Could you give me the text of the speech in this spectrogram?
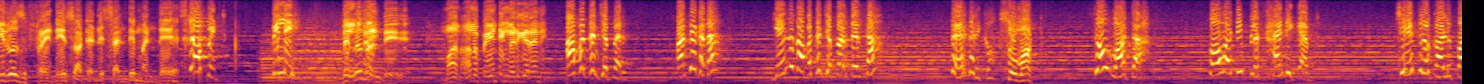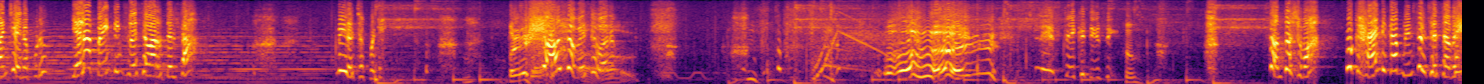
ఈ రోజు ఫ్రైడే సాటర్డే సండే మండే. వెళ్ళనండి మా నాన్న పెయింటింగ్ అడిగారని. అబద్ధం చెప్పారు. అంతే కదా? ఎందుకు అబద్ధం చెప్పారు తెలుసా? పేదరికం. So what so what a poverty plus handicapped చేతులు కాళ్ళు పంచైనప్పుడు ఎలా పెయింటింగ్స్ వేసేవారో తెలుసా? మీరే చెప్పండి. వేసేవారు. సంతోషమా? ఒక హ్యాండిక్యాప్ ఇన్సల్ట్ చేసావే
